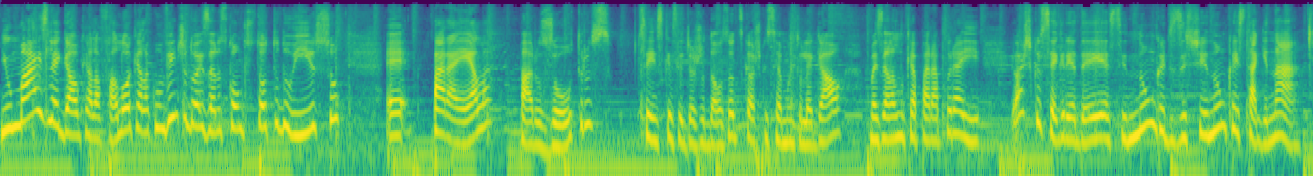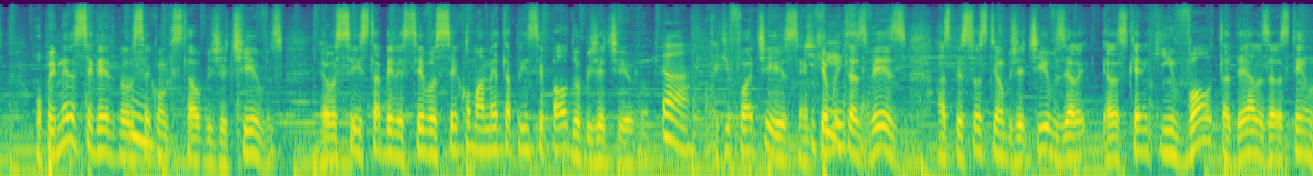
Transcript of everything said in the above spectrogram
E o mais legal que ela falou, que ela com 22 anos conquistou tudo isso é, para ela, para os outros. Sem esquecer de ajudar os outros, que eu acho que isso é muito legal, mas ela não quer parar por aí. Eu acho que o segredo é esse: nunca desistir, nunca estagnar. O primeiro segredo para Hum. você conquistar objetivos é você estabelecer você como a meta principal do objetivo. Ah. Olha que forte isso, hein? Porque muitas vezes as pessoas têm objetivos e ela- elas querem que em volta delas elas tenham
